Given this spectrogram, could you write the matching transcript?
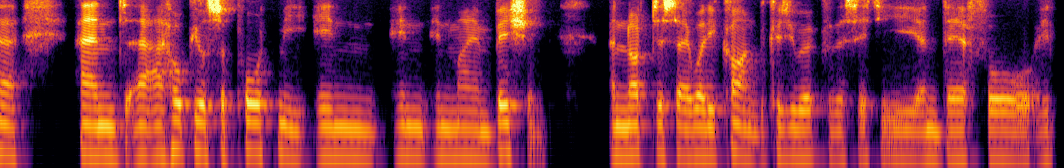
and uh, I hope you'll support me in in in my ambition, and not just say, well, you can't because you work for the city, and therefore it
